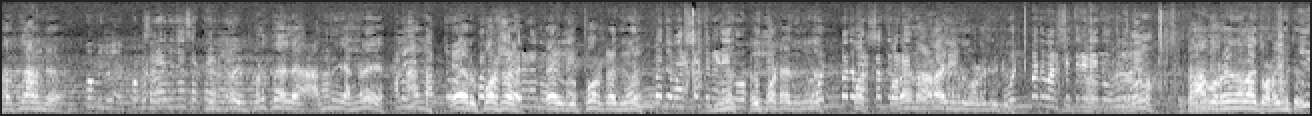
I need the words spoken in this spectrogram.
സർക്കാരിന്റെ. ഇപ്പൊ ഇത് ഇപ്പൊ സർക്കാർ ഇപ്പൊ ഇപ്പോഴത്തെ അല്ല അന്ന് ഞങ്ങൾ ഏ റിപ്പോർട്ടറെ ഏ? റിപ്പോർട്ടറെ നിങ്ങൾ? റിപ്പോർട്ടറെ നിങ്ങൾ കുറെ നാളായി നിങ്ങൾ? തുടങ്ങിയിട്ട്? താൻ കുറെ നാളായി തുടങ്ങിയിട്ട്. ഈ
